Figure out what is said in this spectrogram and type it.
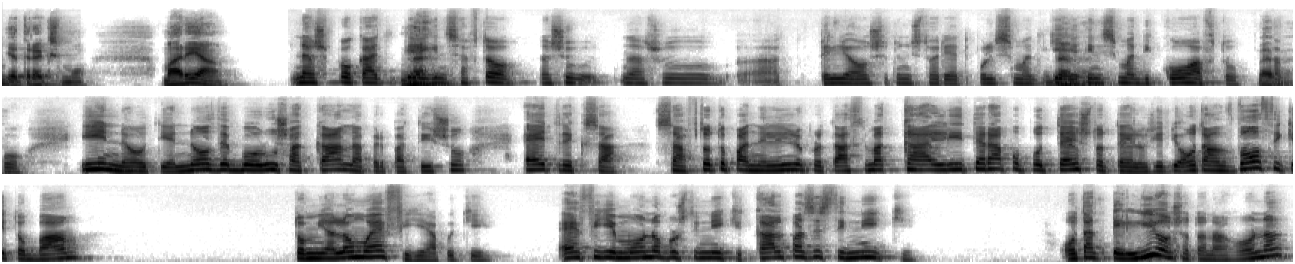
για τρέξιμο. Μαρία. Να σου πω κάτι, τι ναι. έγινε σε αυτό; Να σου, να σου τελειώσω την ιστορία, πολύ σημαντική, γιατί είναι σημαντικό αυτό που θα πω. Είναι ότι ενώ δεν μπορούσα καν να περπατήσω, έτρεξα σε αυτό το πανελλήνιο πρωτάθλημα καλύτερα από ποτέ στο τέλος. Γιατί όταν δόθηκε το μπαμ, το μυαλό μου έφυγε από εκεί. Έφυγε μόνο προς την νίκη. Κάλπαζε στη νίκη. Όταν τελείωσα τον αγώνα,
